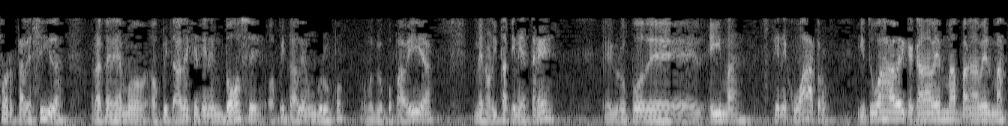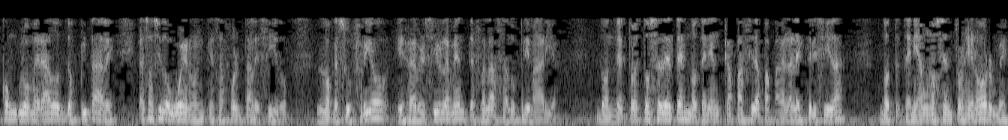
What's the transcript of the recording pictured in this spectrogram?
fortalecida. Ahora tenemos hospitales que tienen 12 hospitales en un grupo como el grupo Pavía. Menolita tiene 3 el grupo de IMA tiene 4 y tú vas a ver que cada vez más van a haber más conglomerados de hospitales. Eso ha sido bueno en que se ha fortalecido. Lo que sufrió irreversiblemente fue la salud primaria, donde todos estos CDTs no tenían capacidad para pagar la electricidad, no tenían unos centros enormes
